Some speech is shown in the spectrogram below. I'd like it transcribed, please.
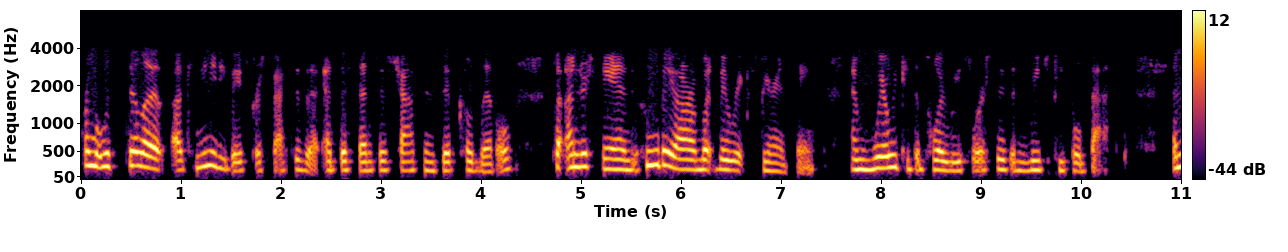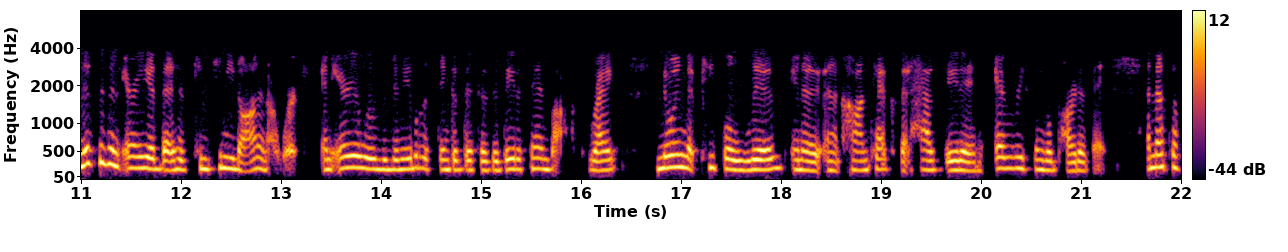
from what was still a, a community-based perspective at, at the census tract and zip code level to understand who they are and what they were experiencing and where we could deploy resources and reach people best. And this is an area that has continued on in our work, an area where we've been able to think of this as a data sandbox, right? Knowing that people live in a, in a context that has data in every single part of it. And that's a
